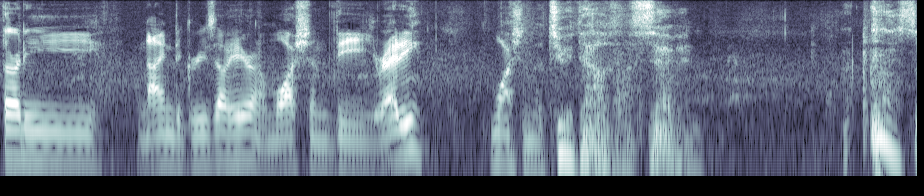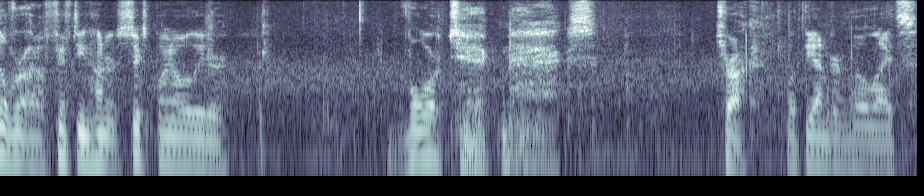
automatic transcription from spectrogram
39 degrees out here, and I'm washing the ready. Washing the 2007 Silverado 1500 6.0 liter Vortec Max truck with the underglow lights,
